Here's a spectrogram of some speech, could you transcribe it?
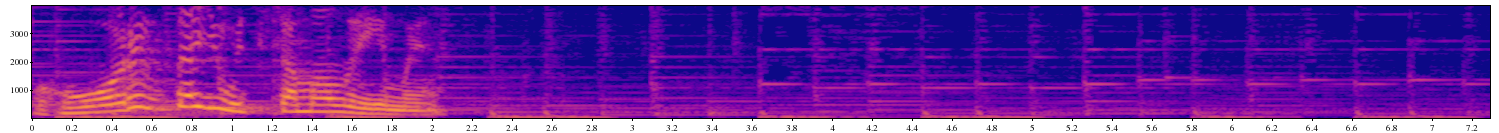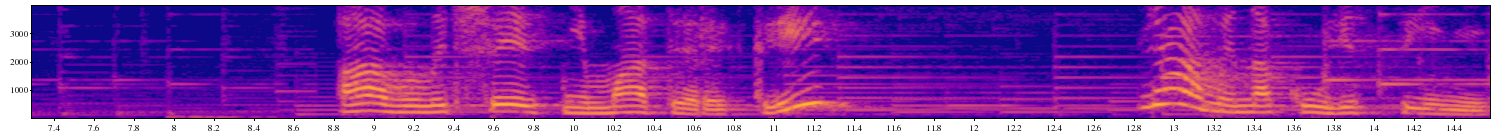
Гори здаються малими. А величезні материки плями на кулі синій.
